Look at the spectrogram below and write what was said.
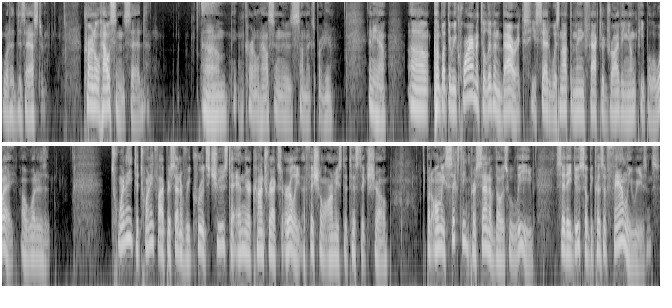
What a disaster. Colonel Howson said, um, Colonel Howson, who's some expert here. Anyhow, uh, but the requirement to live in barracks, he said, was not the main factor driving young people away. Oh, what is it? 20 to 25 percent of recruits choose to end their contracts early, official Army statistics show. But only 16 percent of those who leave say they do so because of family reasons.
